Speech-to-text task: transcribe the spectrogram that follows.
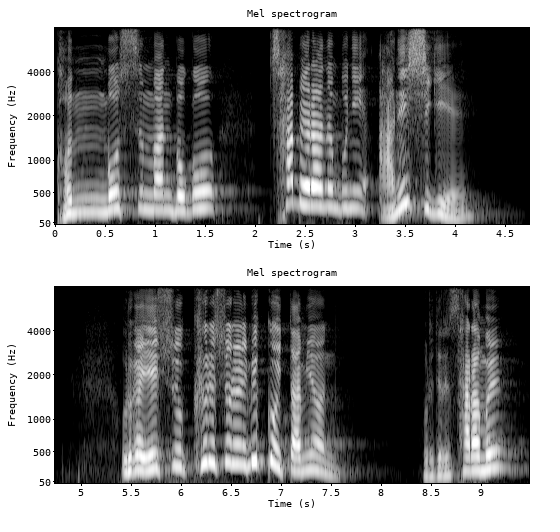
겉모습만 보고 차별하는 분이 아니시기에 우리가 예수 그리스도를 믿고 있다면 우리들은 사람을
